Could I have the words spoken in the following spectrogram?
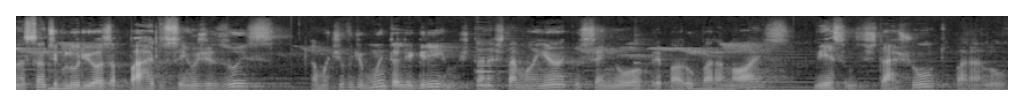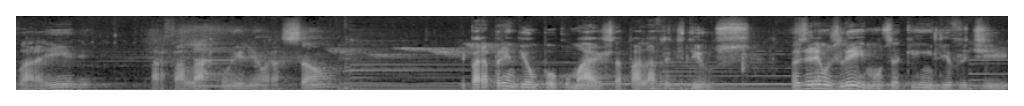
Na santa e gloriosa paz do Senhor Jesus. É motivo de muita alegria, irmãos, estar nesta manhã que o Senhor preparou para nós. Viéssemos estar juntos para louvar a Ele, para falar com Ele em oração e para aprender um pouco mais da palavra de Deus. Nós iremos ler, irmãos, aqui em livro de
